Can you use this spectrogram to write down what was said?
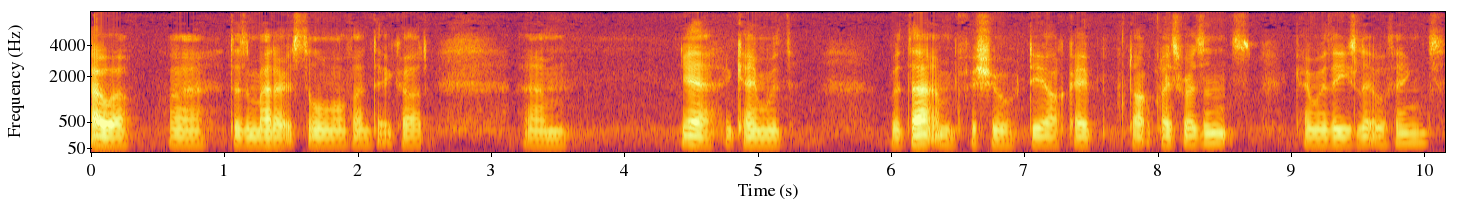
well, uh, doesn't matter. It's still an authentic card. Um, yeah, it came with with that official DRK Dark Place Resonance. Came with these little things.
